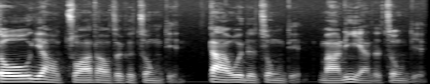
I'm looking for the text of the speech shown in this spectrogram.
都要抓到这个重点。大卫的重点，玛利亚的重点。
